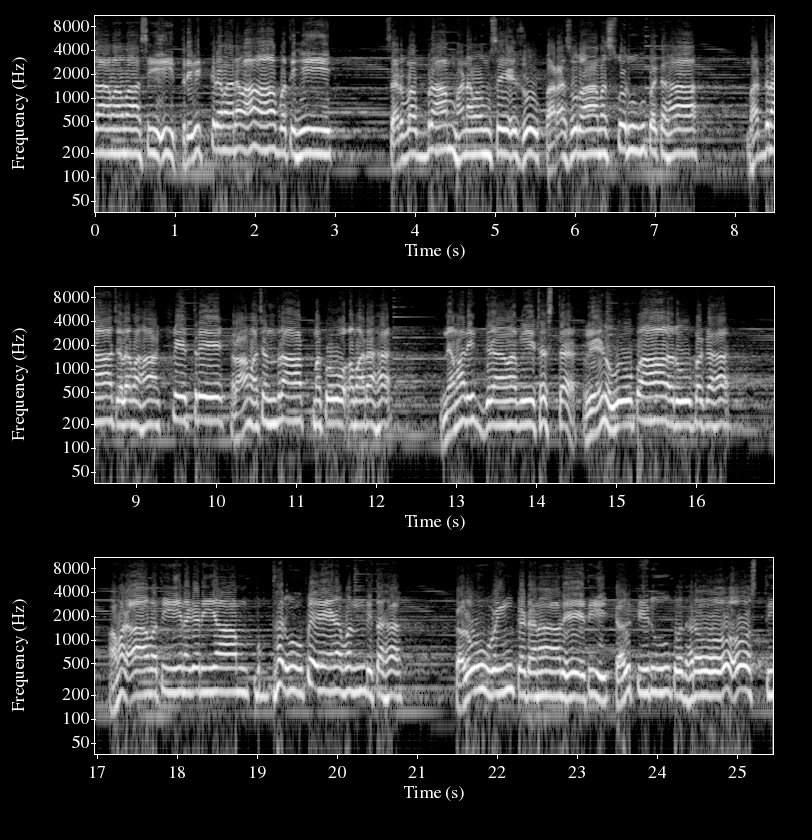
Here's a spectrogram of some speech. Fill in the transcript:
रामवासी त्रिविक्रमरमापतिः सर्वब्राह्मणवंशेषु परशुरामस्वरूपकः भद्राचलमहाक्षेत्रे रामचन्द्रात्मको अमरः नमलिग्रामपीठस्थ वेणुगोपालरूपकः अमरावतीनगर्याम् बुद्धरूपेण वन्दितः कलौ वेङ्कटनाथेति कल्किरूपधरोऽस्ति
